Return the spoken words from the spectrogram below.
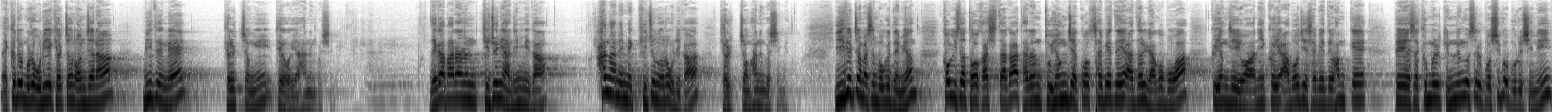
네, 그러므로 우리의 결정은 언제나 믿음의 결정이 되어야 하는 것입니다. 내가 바라는 기준이 아닙니다. 하나님의 기준으로 우리가 결정하는 것입니다. 21절 말씀 보게 되면 거기서 더 가시다가 다른 두 형제 곧 세베대의 아들 야고보와 그 형제 요한이 그의 아버지 세베대와 함께 배에서 금을 깃는 것을 보시고 부르시니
